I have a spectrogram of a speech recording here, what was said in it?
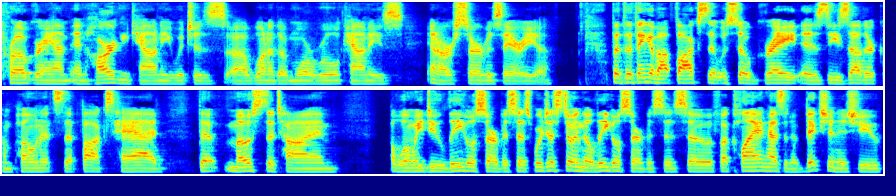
program in Hardin County, which is uh, one of the more rural counties in our service area. But the thing about Fox that was so great is these other components that Fox had that most of the time when we do legal services, we're just doing the legal services. So if a client has an eviction issue,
